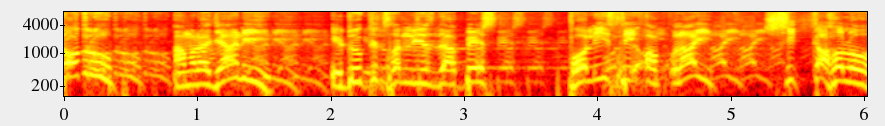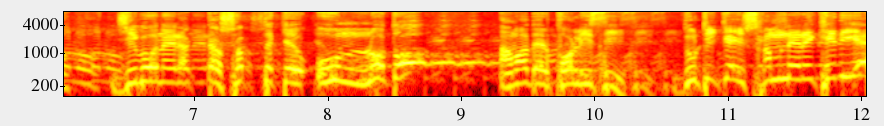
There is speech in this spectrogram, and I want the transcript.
তদ্রূপ আমরা জানি education is the best policy of life শিক্ষা হলো জীবনের একটা সব থেকে উন্নত আমাদের পলিসি দুটিকেই সামনে রেখে দিয়ে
